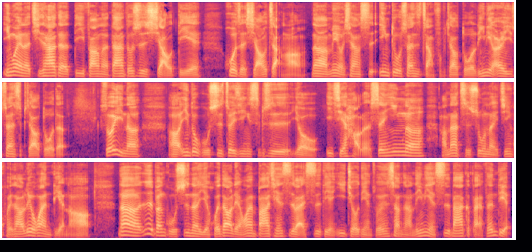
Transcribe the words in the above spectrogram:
因为呢，其他的地方呢，大家都是小跌或者小涨啊，那没有像是印度算是涨幅比较多，零点二一算是比较多的。所以呢，啊，印度股市最近是不是有一些好的声音呢？好，那指数呢已经回到六万点了啊。那日本股市呢也回到两万八千四百四点一九点，昨天上涨零点四八个百分点。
